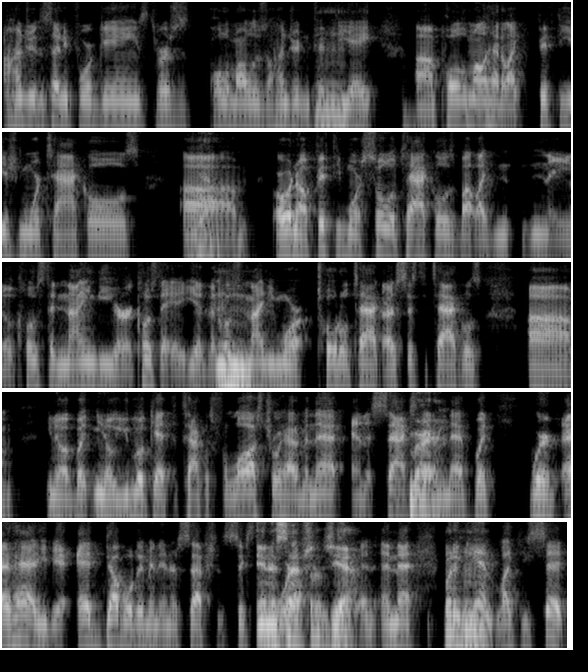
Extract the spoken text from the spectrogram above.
174 games versus Polamalu's 158. Mm-hmm. Uh, Polamalu had like 50-ish more tackles. Um, yeah. Or no, 50 more solo tackles, about like you know, close to 90 or close to yeah, close mm-hmm. to 90 more total tack or assisted tackles. Um, you know, but you know, you look at the tackles for loss, Troy had him in that, and the sacks right. had him in that. But where Ed had, he, Ed doubled him in interceptions, 60 interceptions, yeah, and, and that. But mm-hmm. again, like you said,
